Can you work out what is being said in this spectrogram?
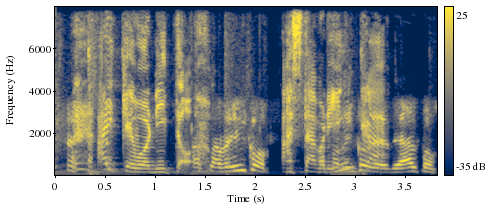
¡Ay, qué bonito! Hasta brinco. Hasta Hasta brinca. brinco de, de alto.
